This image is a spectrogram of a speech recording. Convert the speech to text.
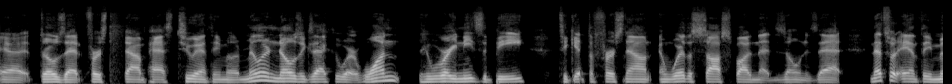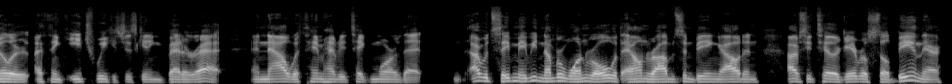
Uh, throws that first down pass to Anthony Miller. Miller knows exactly where one where he needs to be to get the first down and where the soft spot in that zone is at. And that's what Anthony Miller, I think, each week is just getting better at. And now with him having to take more of that I would say maybe number one role with Allen Robinson being out and obviously Taylor Gabriel still being there.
